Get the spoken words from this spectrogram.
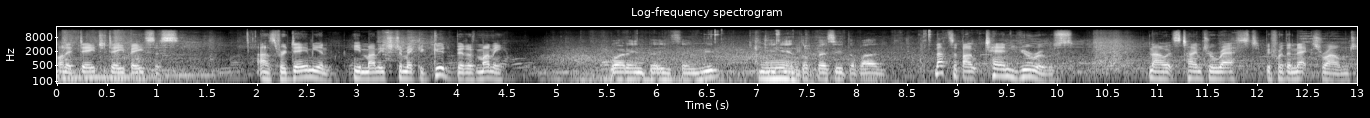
on a day to day basis. As for Damien, he managed to make a good bit of money. That's about 10 euros. Now it's time to rest before the next round.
